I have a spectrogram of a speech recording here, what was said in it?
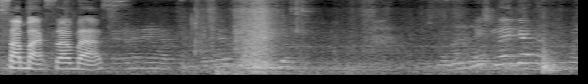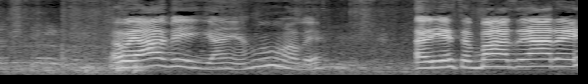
સબાસ સબાસ હવે આ બે ગયા અહીંયા હું હવે और ये सब बाहर से आ रहे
